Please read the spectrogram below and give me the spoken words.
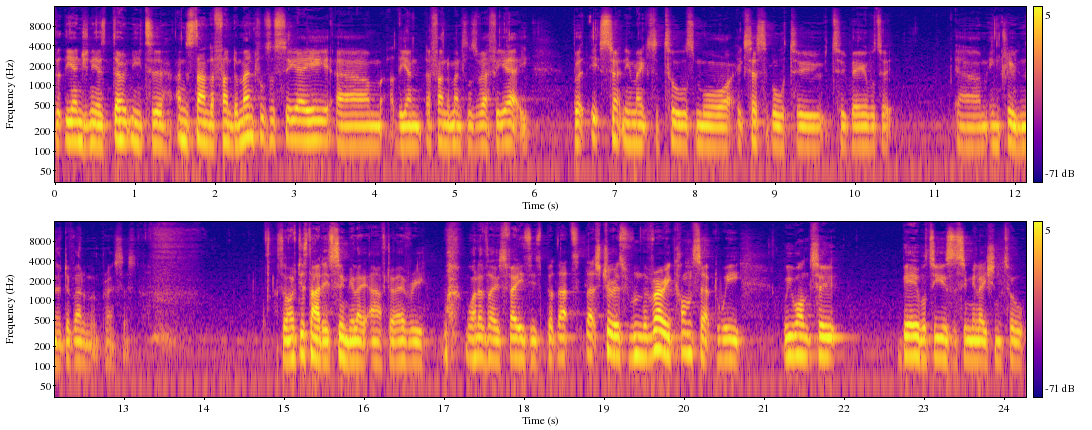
that the engineers don't need to understand the fundamentals of CAE, um, the, the fundamentals of FEA, but it certainly makes the tools more accessible to, to be able to um, include in the development process. So I've just added simulate after every one of those phases, but that's, that's true. It's from the very concept we, we want to be able to use the simulation tool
